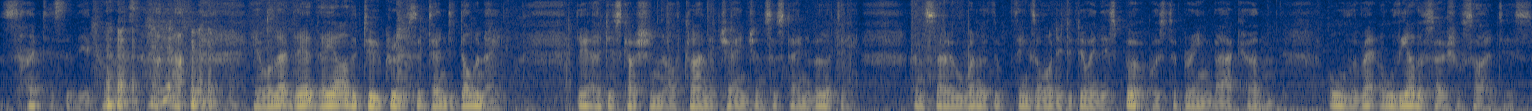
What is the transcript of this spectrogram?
The scientists and the economists. yeah, well, they are the two groups that tend to dominate a discussion of climate change and sustainability. And so, one of the things I wanted to do in this book was to bring back um, all the re- all the other social scientists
